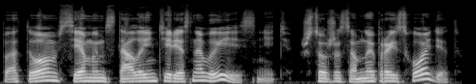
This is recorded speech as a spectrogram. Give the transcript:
Потом всем им стало интересно выяснить, что же со мной происходит.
